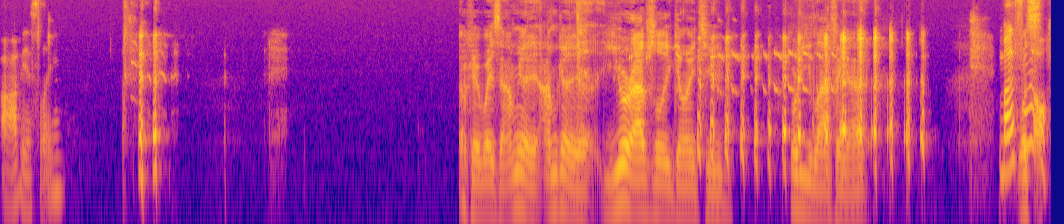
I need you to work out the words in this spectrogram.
Obviously. Okay, wait a second. I'm gonna. I'm gonna. You are absolutely going to. what are you laughing at? Myself.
